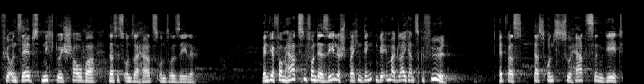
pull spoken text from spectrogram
für uns selbst nicht durchschaubar, das ist unser Herz, unsere Seele. Wenn wir vom Herzen, von der Seele sprechen, denken wir immer gleich ans Gefühl, etwas, das uns zu Herzen geht.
